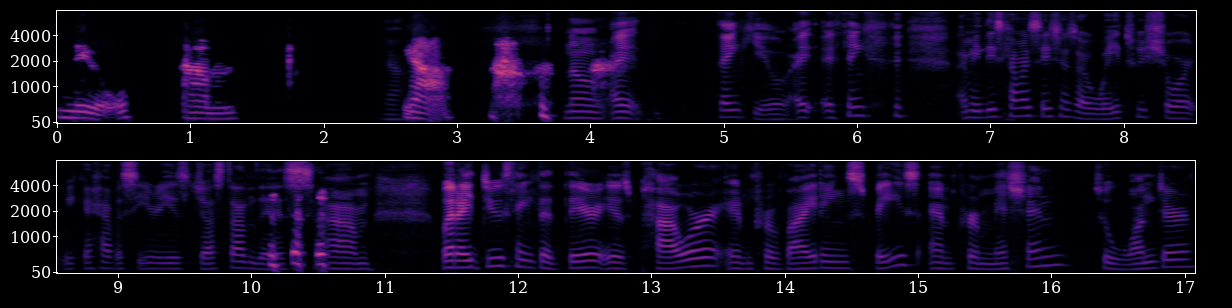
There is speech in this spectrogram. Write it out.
new. Um, yeah. yeah. no, I Thank you. I, I think, I mean, these conversations are way too short. We could have a series just on this. um, but I do think that there is power in providing space and permission to wonder,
